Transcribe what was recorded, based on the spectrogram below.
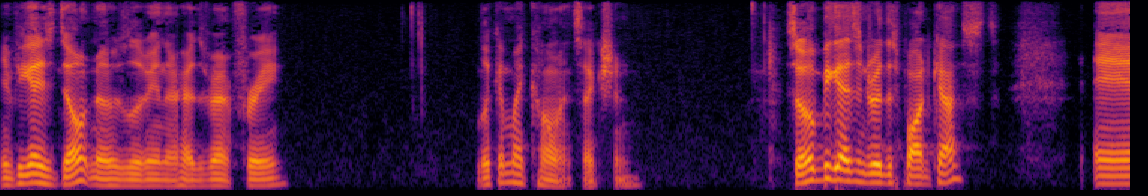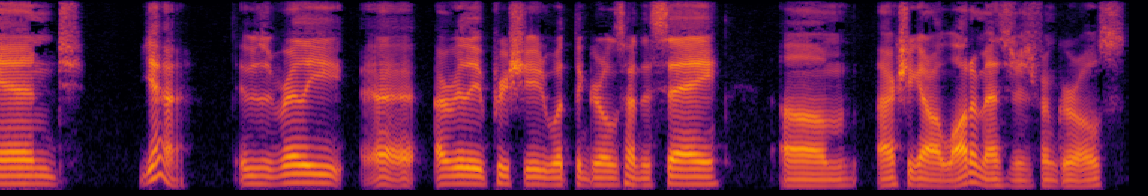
If you guys don't know who's living in their heads rent free, look at my comment section. So I hope you guys enjoyed this podcast. And yeah, it was really, uh, I really appreciated what the girls had to say. Um, I actually got a lot of messages from girls,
